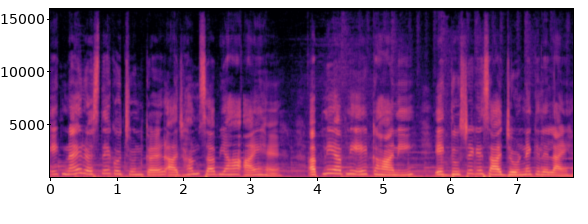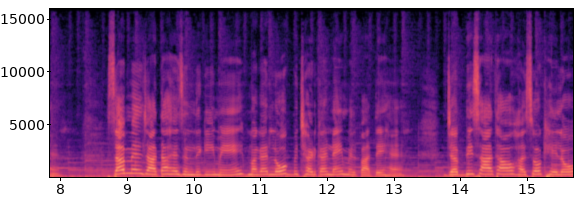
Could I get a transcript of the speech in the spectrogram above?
एक नए रास्ते को चुनकर आज हम सब यहाँ आए हैं अपनी अपनी एक कहानी एक दूसरे के साथ जोड़ने के लिए लाए हैं सब मिल जाता है ज़िंदगी में मगर लोग बिछड़कर नहीं मिल पाते हैं जब भी साथ आओ हंसो खेलो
